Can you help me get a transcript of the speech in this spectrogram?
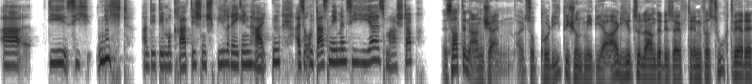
äh, die sich nicht an die demokratischen Spielregeln halten. Also, und das nehmen Sie hier als Maßstab? Es hat den Anschein, als ob politisch und medial hierzulande des Öfteren versucht werde,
